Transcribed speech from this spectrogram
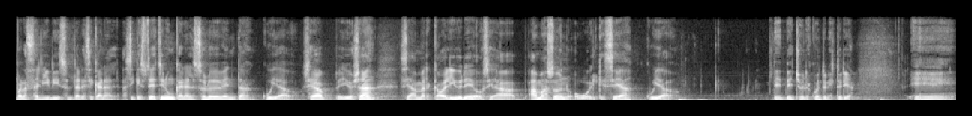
para salir y soltar ese canal. Así que si ustedes tienen un canal solo de venta, cuidado. Sea pedido ya, sea Mercado Libre, o sea Amazon o el que sea, cuidado. De, hecho, les cuento una historia. Eh,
